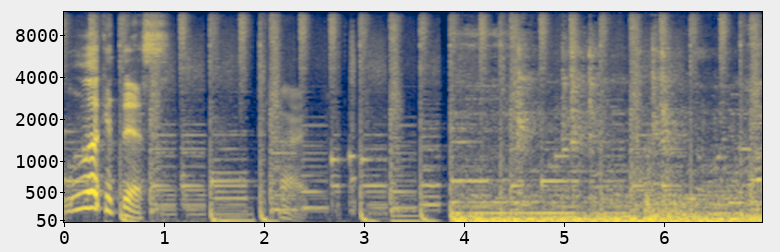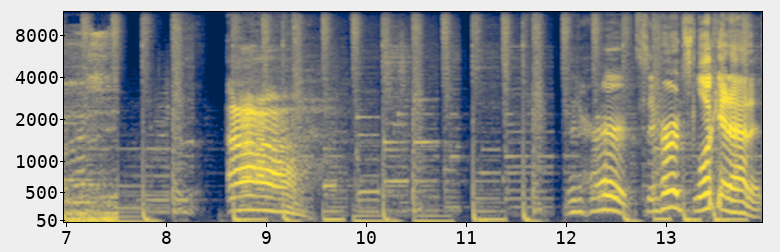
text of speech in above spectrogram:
Look at this. Ah! It hurts. It hurts looking at it.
